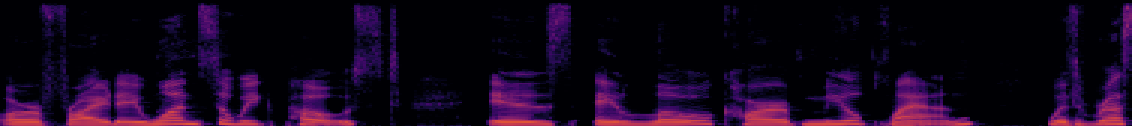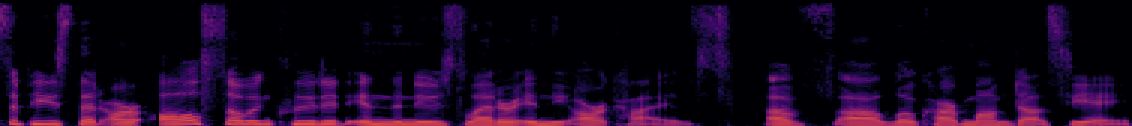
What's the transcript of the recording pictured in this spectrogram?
or friday once a week post is a low carb meal plan with recipes that are also included in the newsletter in the archives of uh, lowcarbmom.ca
